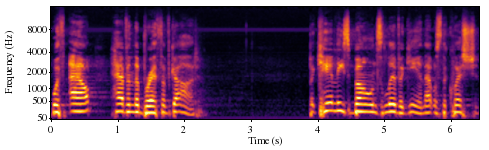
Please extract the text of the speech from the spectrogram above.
without having the breath of God. But can these bones live again? That was the question.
